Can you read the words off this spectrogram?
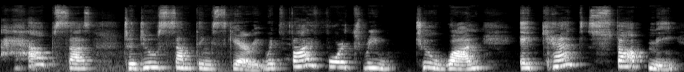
helps us to do something scary. With five, four, three, two, one, it can't stop me.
